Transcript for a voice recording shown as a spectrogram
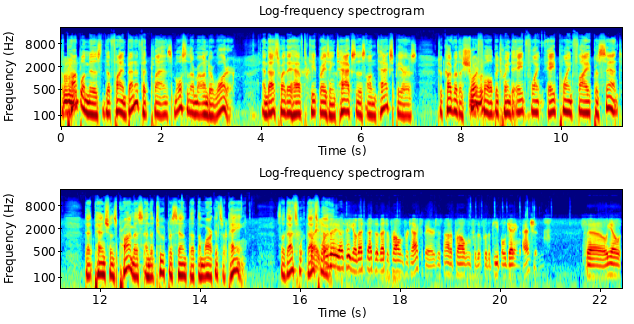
The mm-hmm. problem is the defined benefit plans, most of them are underwater. And that's why they have to keep raising taxes on taxpayers to cover the mm-hmm. shortfall mm-hmm. between the 8.5% that pensions promise and the 2% that the markets are paying. So that's that's right. why so I think you know that's that's a, that's a problem for taxpayers. It's not a problem for the for the people getting the pensions. So you know,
